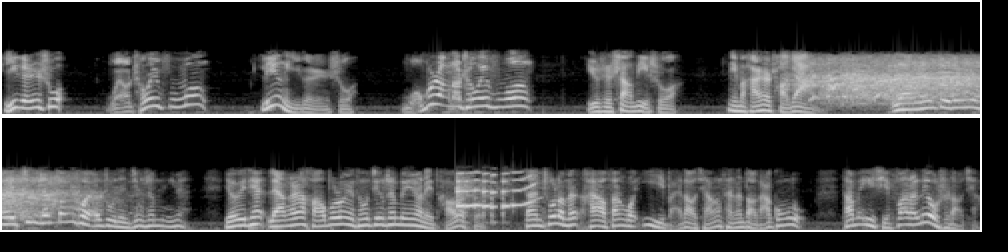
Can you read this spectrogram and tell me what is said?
一个人说：“我要成为富翁。”另一个人说：“我不让他成为富翁。”于是上帝说：“你们还是吵架了。” 两人最终因为精神崩溃而住进精神病院。有一天，两个人好不容易从精神病院里逃了出来，但出了门还要翻过一百道墙才能到达公路。他们一起翻了六十道墙。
